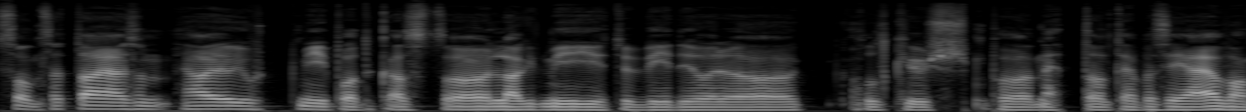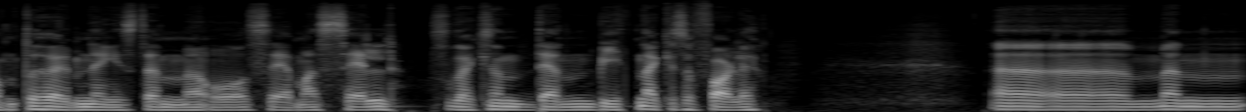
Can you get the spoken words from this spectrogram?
sånn sett da. Jeg, sånn- jeg har jo gjort mye podkast og lagd mye YouTube-videoer og holdt kurs på nettet, holdt jeg på å si. Jeg er vant til å høre min egen stemme og se meg selv, så sånn, den biten er ikke så farlig. Uh, men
